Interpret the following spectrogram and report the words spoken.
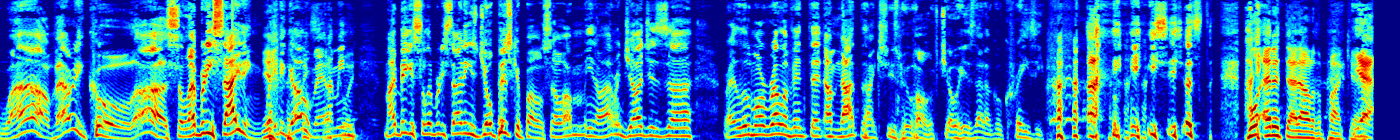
Wow, very cool. Ah, celebrity sighting. Way Yeah, to go, man. I mean, my biggest celebrity sighting is Joe Piscopo. So I'm, you know, Aaron Judge is uh, right a little more relevant than I'm not. Excuse me. Well, if Joe hears that, I'll go crazy. Uh, he's just. We'll edit that out of the podcast. Yeah,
